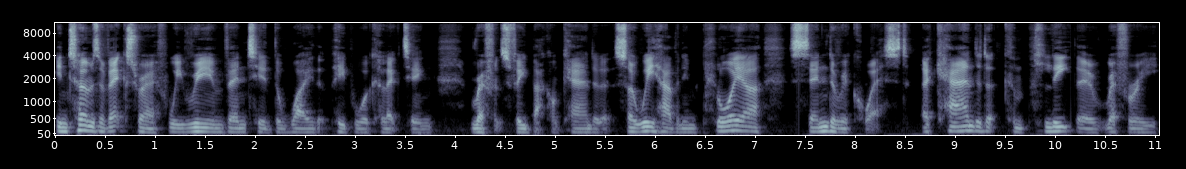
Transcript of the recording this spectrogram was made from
in terms of XREF, we reinvented the way that people were collecting reference feedback on candidates. So we have an employer send a request, a candidate complete their referee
